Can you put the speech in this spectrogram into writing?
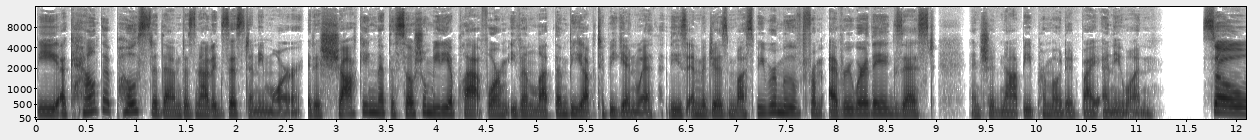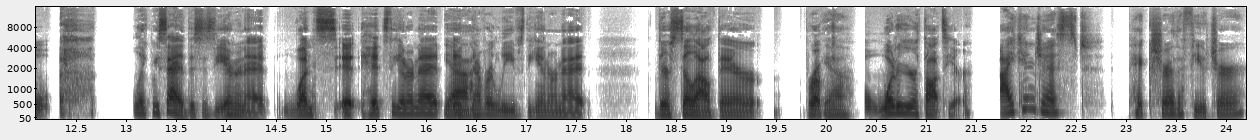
the account that posted them does not exist anymore. It is shocking that the social media platform even let them be up to begin with. These images must be removed from everywhere they exist and should not be promoted by anyone. so, like we said, this is the internet. Once it hits the internet, Yeah. it never leaves the internet. They're still out there. Brooke, Yeah. what are your thoughts here? I can just picture the future,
